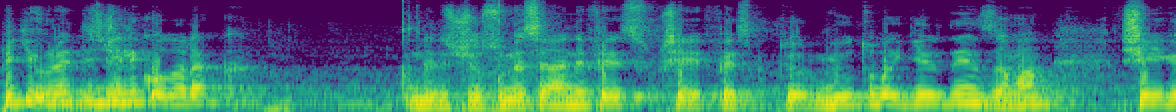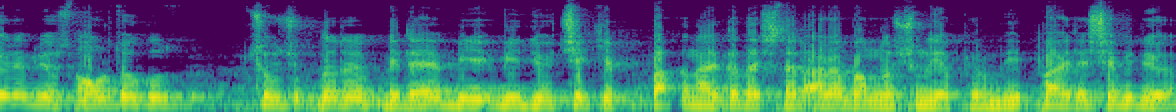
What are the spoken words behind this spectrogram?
Peki üreticilik olarak ne düşünüyorsun? Mesela hani Facebook, şey Facebook diyorum. YouTube'a girdiğin zaman şeyi görebiliyorsun. Ortaokul çocukları bile bir video çekip bakın arkadaşlar arabamla şunu yapıyorum deyip paylaşabiliyor.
